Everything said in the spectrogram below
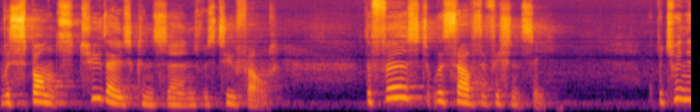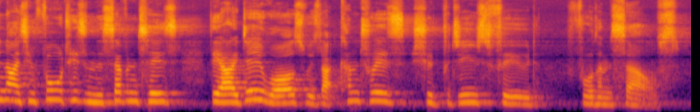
response to those concerns was twofold. The first was self sufficiency. Between the 1940s and the 70s, the idea was, was that countries should produce food for themselves.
